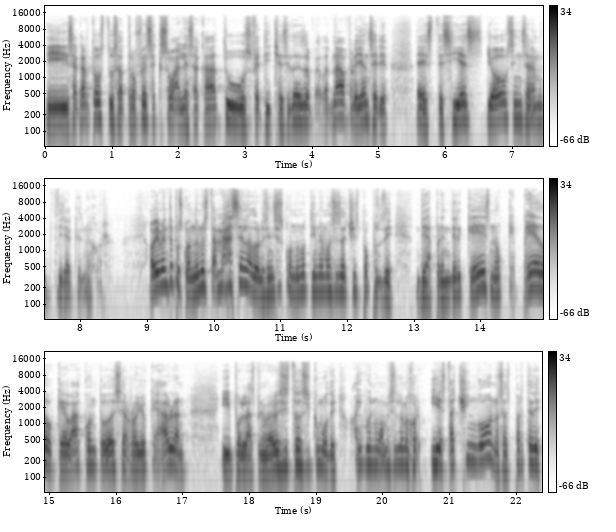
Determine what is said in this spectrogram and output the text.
Y sacar todos tus atrofes sexuales, sacar tus fetiches y todo eso. Pero, no, pero ya en serio. Este sí es. Yo sinceramente diría que es mejor. Obviamente, pues cuando uno está más en la adolescencia es cuando uno tiene más esa chispa, pues de, de aprender qué es, ¿no? ¿Qué pedo? ¿Qué va con todo ese rollo que hablan? Y por las primeras veces estás así como de, ay, bueno, mames, es lo mejor. Y está chingón, o sea, es parte de,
